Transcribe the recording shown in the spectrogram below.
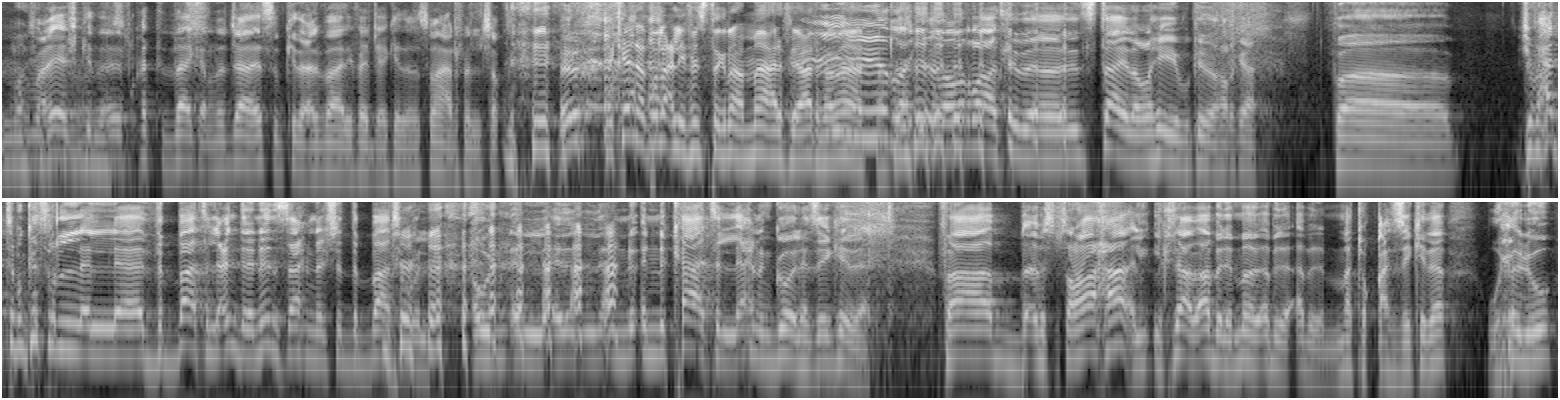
معليش. كذا فقدت الذاكرة. أنا جاء اسم كذا على بالي فجأة كذا بس ما أعرف الشخص. كأنه طلع لي في إنستغرام ما أعرف يعرفه ما إيه، يطلع اعرفه كذا مرات كذا style رهيب وكذا حركات. ف شوف حتى من كثر ال- ال- الذبات اللي عندنا ننسى إحنا إيش الذبات أو ال- أو ال- ال- ال- النكات اللي إحنا نقولها زي كذا. فبس بصراحة الكتاب ابدا ما ابدا ابدا ما توقعت زي كذا وحلو.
